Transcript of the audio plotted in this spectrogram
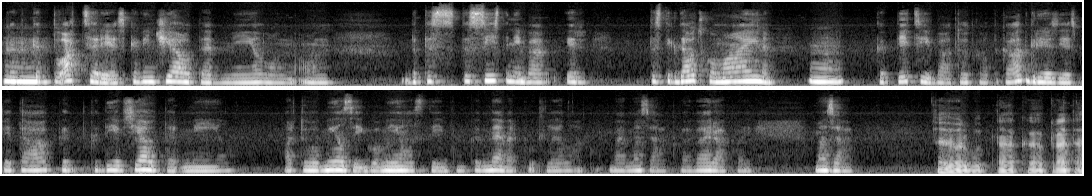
kad, mm. kad tu atceries, ka viņš jau tevi mīl. Un, un, bet tas, tas īstenībā ir tas tik daudz ko maina. Mm. Kad ticībā tu atkal atgriezies pie tā, ka, ka Dievs jau tevi mīl ar to milzīgo mīlestību, un ka nevar būt lielāka vai mazāka, vai vairāk vai mazāk. Tad varbūt nāk prātā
